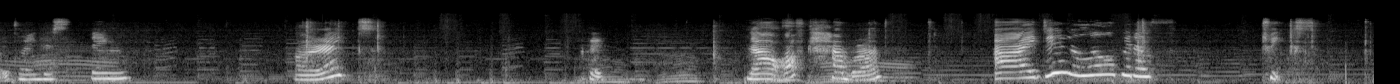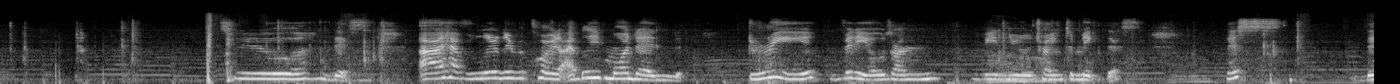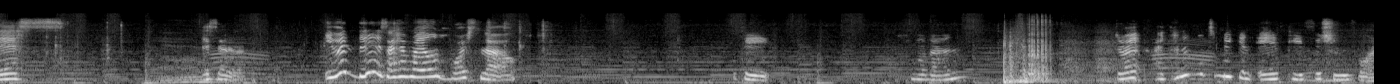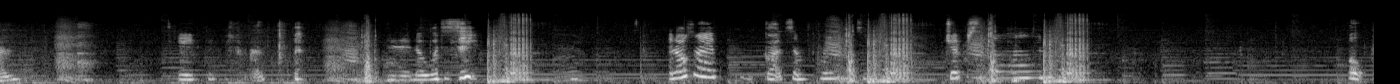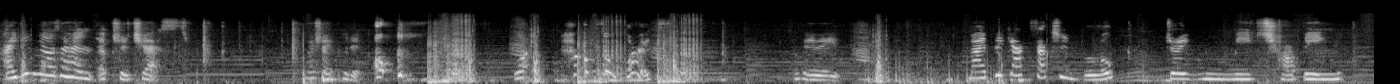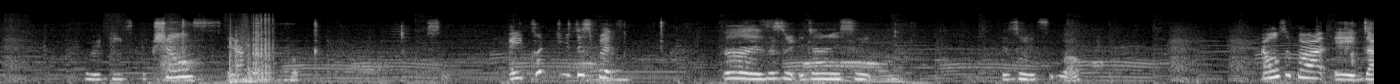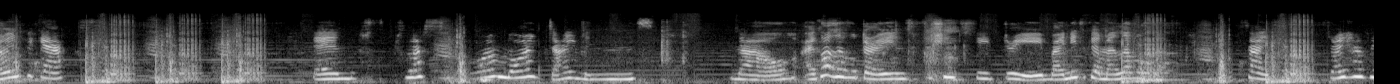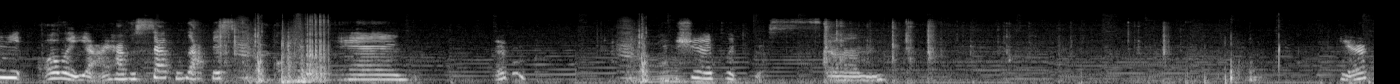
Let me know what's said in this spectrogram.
recording this thing. Alright. Okay. Now, off camera, I did a little bit of tweaks to this. I have literally recorded, I believe, more than three videos on me literally trying to make this. This, this, etc. Even this, I have my own horse now. Okay. Hold on. Do I, I kind of want to make an AFK fishing farm. AFK fishing farm. I don't know what to say. And also I got some pointy dripstone. Oh, I didn't realize I had an extra chest. Should I put it? Oh! what? How come it works? Okay, wait. My pickaxe actually broke during me chopping for these bookshelves. It actually broke. So, I could use this, but uh, it doesn't, it doesn't suit, it doesn't suit well. I also got a diamond pickaxe and plus four more diamonds. Now, I got level 3 and efficiency 3, but I need to get my levels up. Besides, do I have any... Oh wait, yeah, I have a stack of lapis. And... Okay. Where should I put this? Um... Here.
